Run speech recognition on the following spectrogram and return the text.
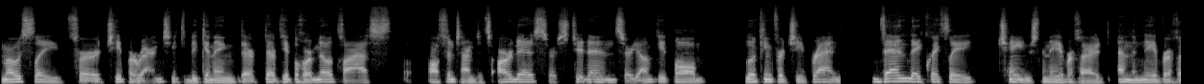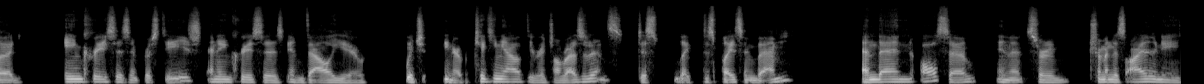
mostly for cheaper rent at the beginning, there, there are people who are middle class. Oftentimes it's artists or students or young people looking for cheap rent. Then they quickly change the neighborhood and the neighborhood increases in prestige and increases in value, which, you know, kicking out the original residents, just like displacing them. And then also in a sort of tremendous irony,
